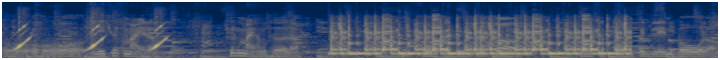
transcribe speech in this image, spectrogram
โอ้โหโอ้โหอันนี่ชุดใหม่เหรอ ชุดใหม่ของเธอเหรอโครงกระดูกแล้วก็ในกระโปรงเป็นเรนโบว์เหรอ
